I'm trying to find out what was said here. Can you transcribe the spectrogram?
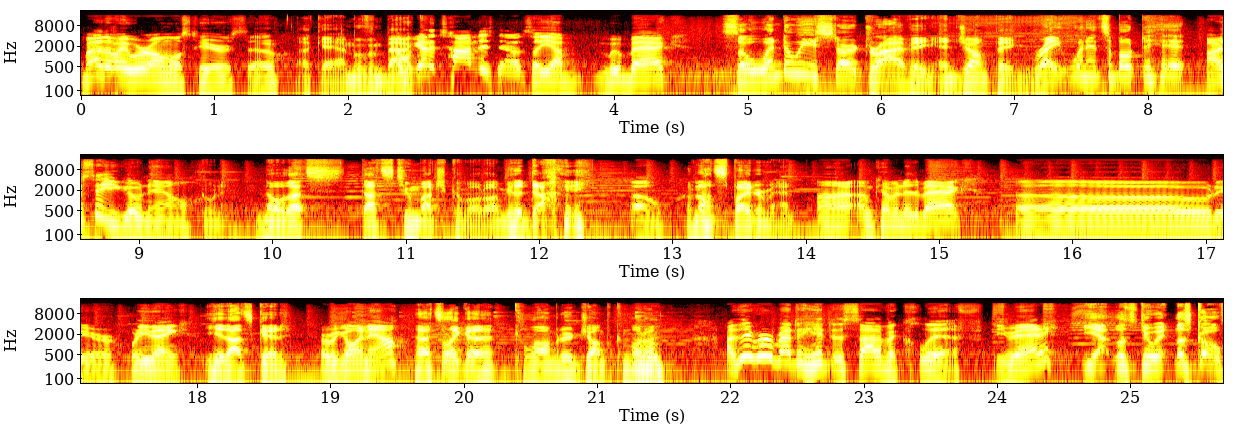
By the way, we're almost here, so Okay, I'm moving Oh, back. we gotta time this out. So yeah, move back. So when do we start driving and jumping? Right when it's about to hit? I say you go now. Going. No, that's that's too much, Komodo. I'm gonna die. Oh, I'm not Spider-Man. uh, I'm coming to the back. Oh dear. What do you think? Yeah, that's good. Are we going now? That's like a kilometer jump, Komodo. I think we're about to hit the side of a cliff. You ready? yeah, let's do it. Let's go.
